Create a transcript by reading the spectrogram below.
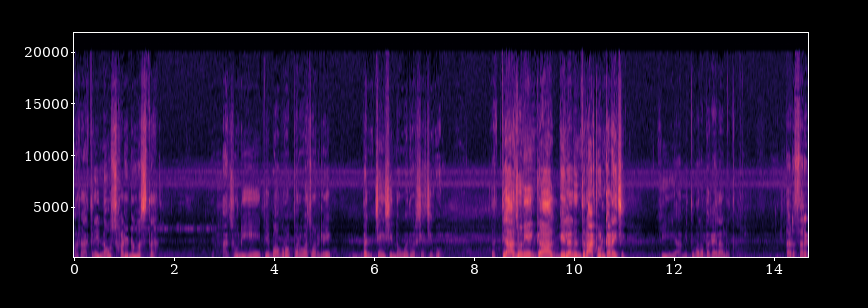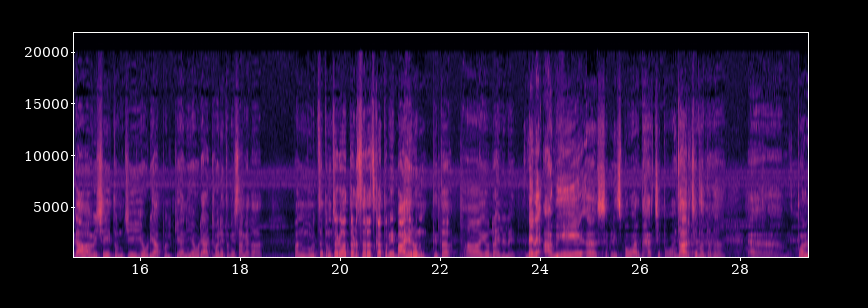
रात्री नऊ साडेनऊ वाजता. अजूनही ते बाबुराव परवाच वारले पंच्याऐंशी नव्वद वर्षाची हो. तर ते अजूनही गा गेल्यानंतर आठवण काढायची की आम्ही तुम्हाला बघायला आलो होतो. तडसर गावाविषयी तुमची एवढी आपुलकी आणि एवढ्या आठवणी तुम्ही सांगत आहात. पण मूळचं तुमचं गाव तडसरच का तुम्ही बाहेरून तिथं येऊन राहिलेले? नाही नाही आम्ही सगळेच पवार धारचे पवार. धारचे म्हणतात पण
